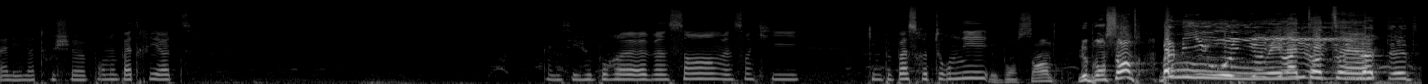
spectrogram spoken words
Allez, la touche euh, pour nos patriotes. Allez, c'est joué pour euh, Vincent. Vincent qui, qui ne peut pas se retourner. Le bon centre. Le bon centre oui, et la tête, euh. la tête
